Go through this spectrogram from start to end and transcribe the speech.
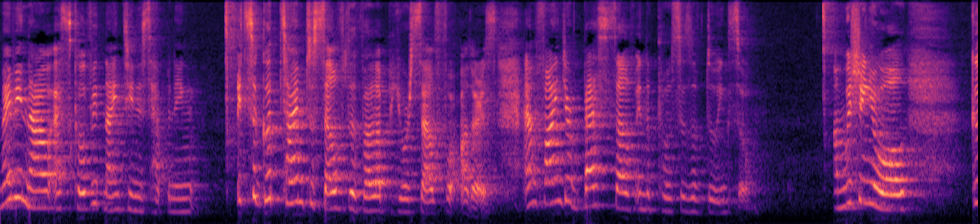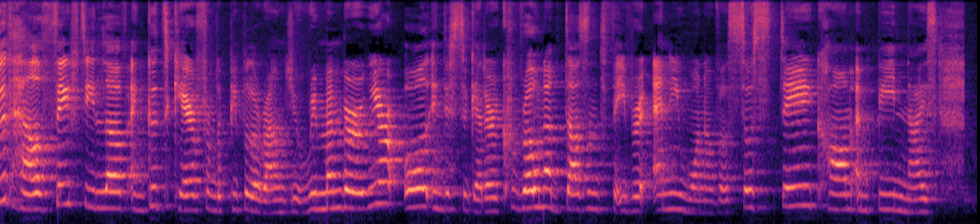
Maybe now as COVID-19 is happening, it's a good time to self-develop yourself for others and find your best self in the process of doing so. I'm wishing you all good health, safety, love and good care from the people around you. Remember, we are all in this together. Corona doesn't favor any one of us, so stay calm and be nice.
